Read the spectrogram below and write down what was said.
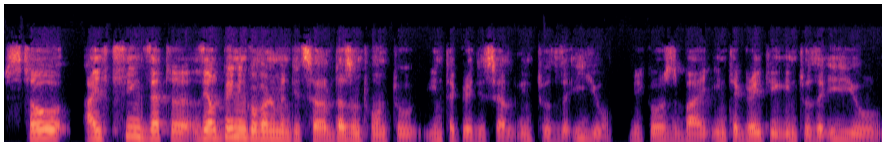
So I think that uh, the Albanian government itself doesn't want to integrate itself into the EU because by integrating into the EU,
